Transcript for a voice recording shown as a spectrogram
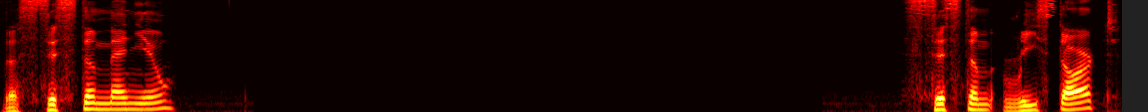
The system menu. System restart.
